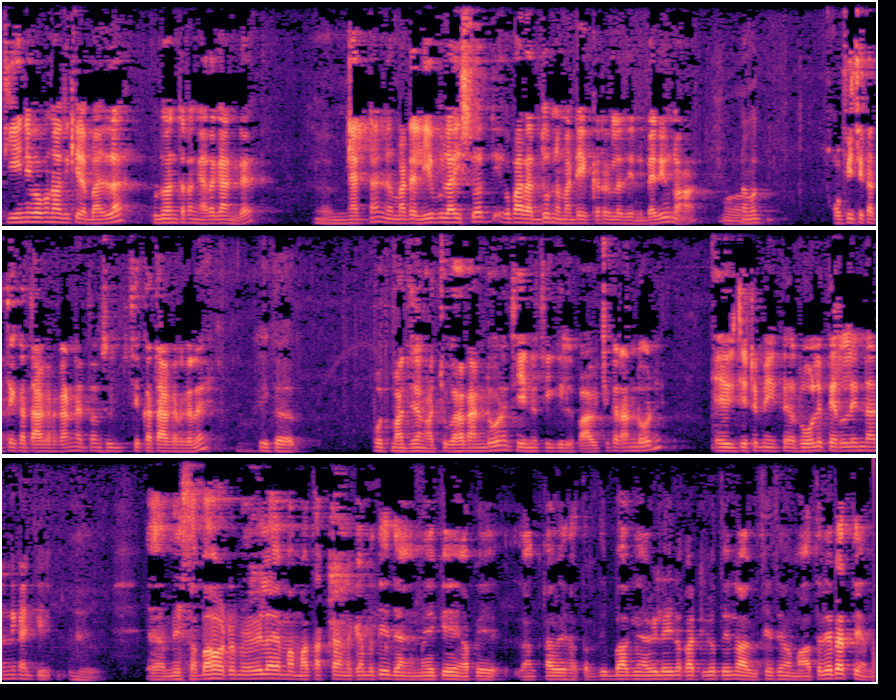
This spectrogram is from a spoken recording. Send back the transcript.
තියෙනව මොනවද කියලා බලලා පුළුවන් තරම් අරගන්න. නැත්නම් මට ලියපු ලයිස්ට්ුවත් එකපාරක් දුන්නා මට ඒක කරලා දෙන්න බැරි වුණා. නමුත් ඔෆිස් එකත් එක්ක කතා කරගන්න නැත්නම් සුජිත් එක්ක කතා කරගෙන ඒක පොත් මැදෙන් අච්චු ගහ ගන්න ඕනේ, තියෙන සීගිල් පාවිච්චි කරන්න ඕනේ. ඒ විදිහට මේක රෝලේ පෙරලෙන්න අන්න එකයි තියෙන්නේ. මේ සභාවට මේ වෙලාවේ මම මතක් කරන්න කැමතියි දැන් මේකේ අපේ ලංකාවේ සතර තිබ්බාගෙන් ඇවිල්ලා ඉන්න කට්ටියත් ඉන්නවා විශේෂයෙන්ම මාතලේ පැත්තේම.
